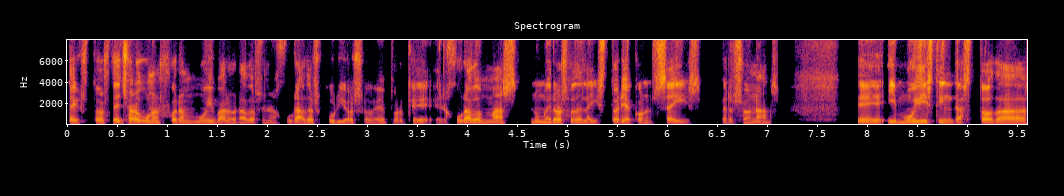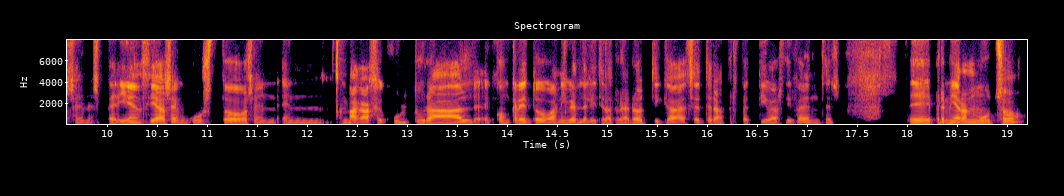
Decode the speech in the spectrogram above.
textos. De hecho, algunos fueron muy valorados en el jurado. Es curioso, ¿eh? porque el jurado más numeroso de la historia, con seis personas, eh, y muy distintas todas en experiencias, en gustos, en, bagaje cultural en concreto a nivel de literatura erótica, etcétera, perspectivas diferentes, eh, premiaron mucho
